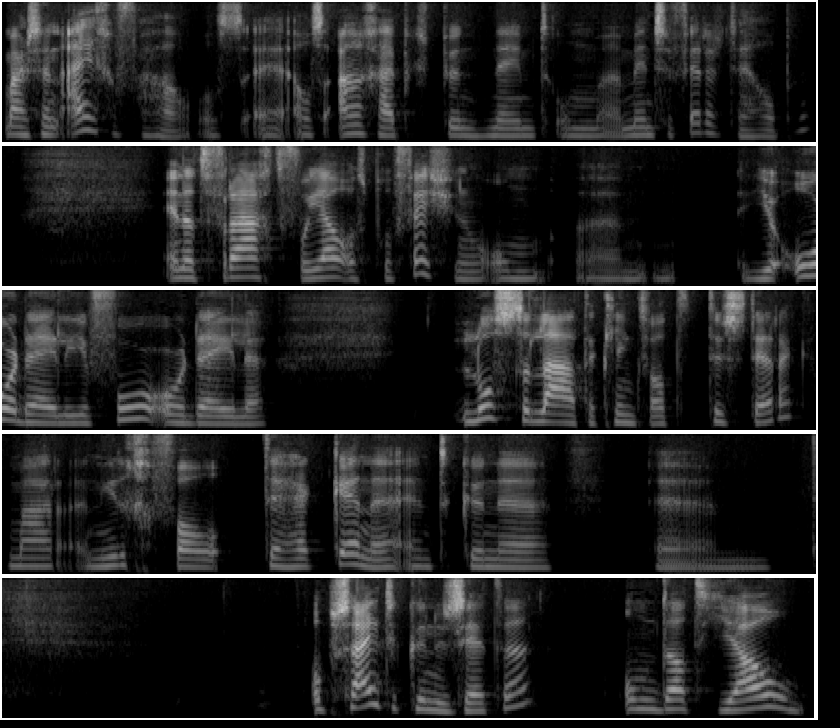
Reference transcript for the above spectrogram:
maar zijn eigen verhaal als, eh, als aangrijpingspunt neemt om eh, mensen verder te helpen. En dat vraagt voor jou als professional om um, je oordelen, je vooroordelen los te laten. Klinkt wat te sterk, maar in ieder geval te herkennen en te kunnen um, opzij te kunnen zetten, omdat jouw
